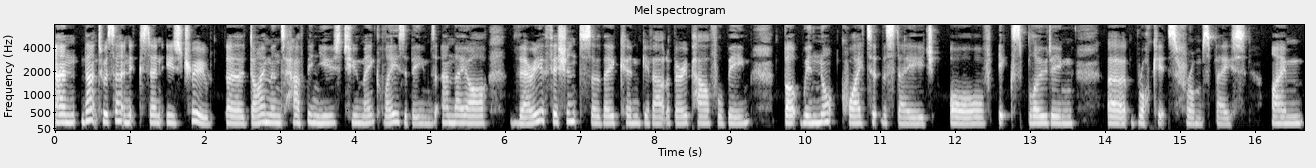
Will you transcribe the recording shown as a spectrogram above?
And that to a certain extent is true. Uh, diamonds have been used to make laser beams and they are very efficient, so they can give out a very powerful beam. But we're not quite at the stage of exploding uh, rockets from space. I'm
